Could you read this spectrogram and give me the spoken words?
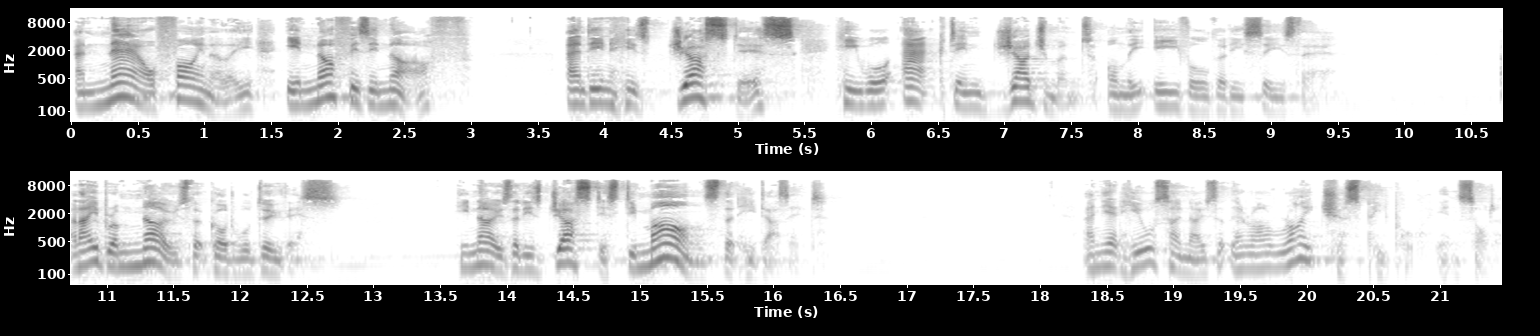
And now, finally, enough is enough and in his justice, he will act in judgment on the evil that he sees there. And Abram knows that God will do this. He knows that his justice demands that he does it. And yet he also knows that there are righteous people in Sodom.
